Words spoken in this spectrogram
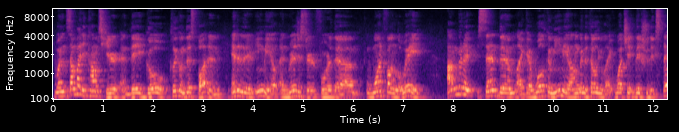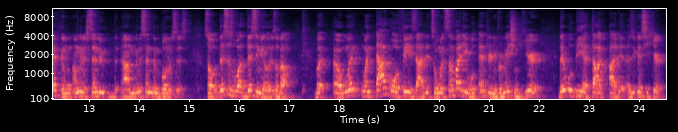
when somebody comes here and they go click on this button, enter their email and register for the One Funnel Away, I'm gonna send them like a welcome email. I'm gonna tell you like what they should expect, and I'm gonna send you. I'm gonna send them bonuses. So this is what this email is about. But uh, when when tag OFA is added, so when somebody will enter information here, there will be a tag added, as you can see here,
